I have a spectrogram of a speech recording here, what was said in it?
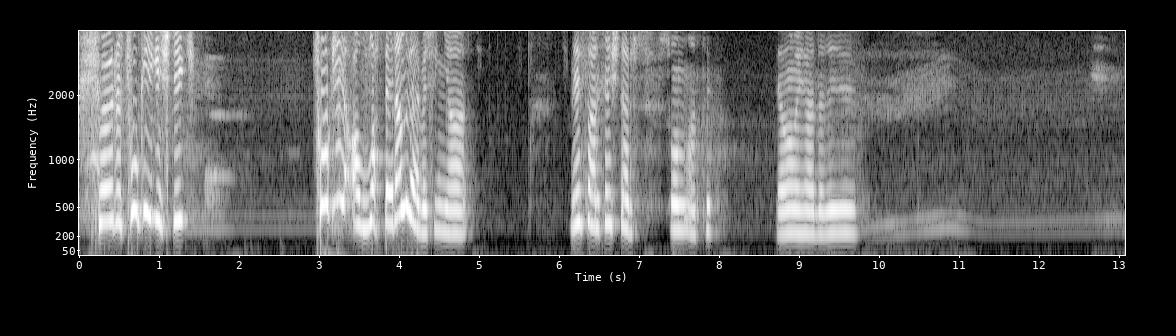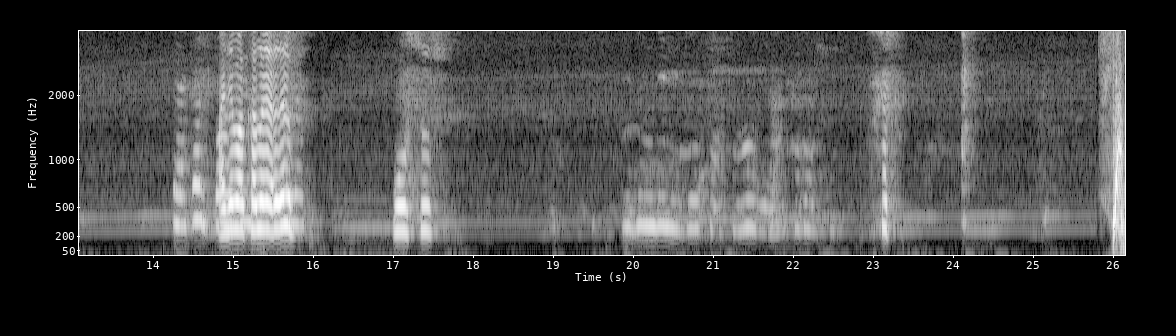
Şöyle çok iyi geçtik. Çok iyi. Allah belanı vermesin ya. Neyse arkadaşlar son artık. Devam et hadi. Bakalım. Uğursuz. Bugün de müdür saçma oluyor arkadaşlar. Ya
